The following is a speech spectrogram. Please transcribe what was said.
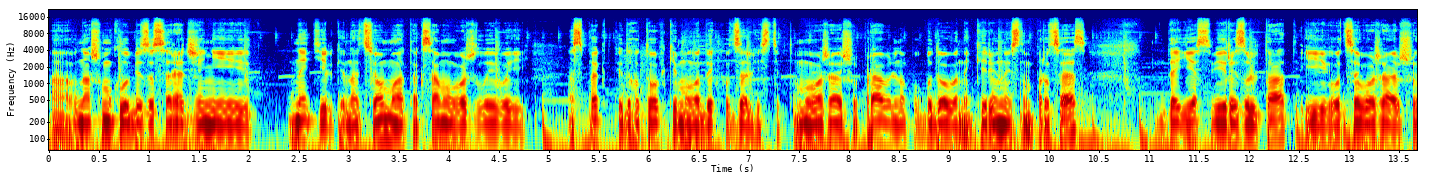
А в нашому клубі зосереджені не тільки на цьому, а так само важливий аспект підготовки молодих футзалістів. Тому вважаю, що правильно побудований керівництвом процес дає свій результат, і оце вважаю, що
